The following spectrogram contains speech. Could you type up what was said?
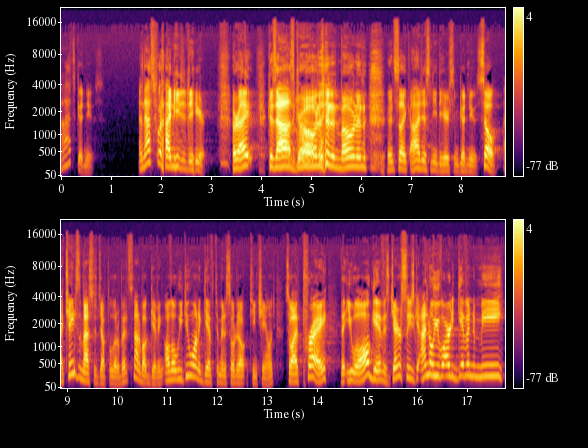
Now that's good news. And that's what I needed to hear. All right? Because I was groaning and moaning. It's like, I just need to hear some good news. So I changed the message up a little bit. It's not about giving, although we do want to give to Minnesota Teen Challenge. So I pray that you will all give as generously as I know you've already given to me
